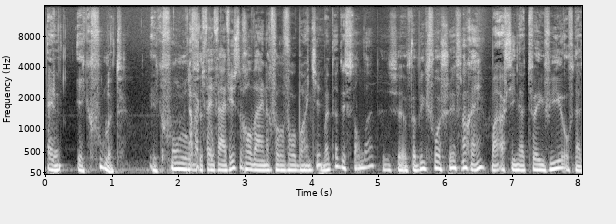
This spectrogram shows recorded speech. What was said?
En ik voel het. Ik voel Ja, maar 2,5 is toch al weinig voor een voorbandje? maar dat is standaard. Dat is uh, fabrieksvoorschrift. Oké. Maar als die naar 2,4 of naar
